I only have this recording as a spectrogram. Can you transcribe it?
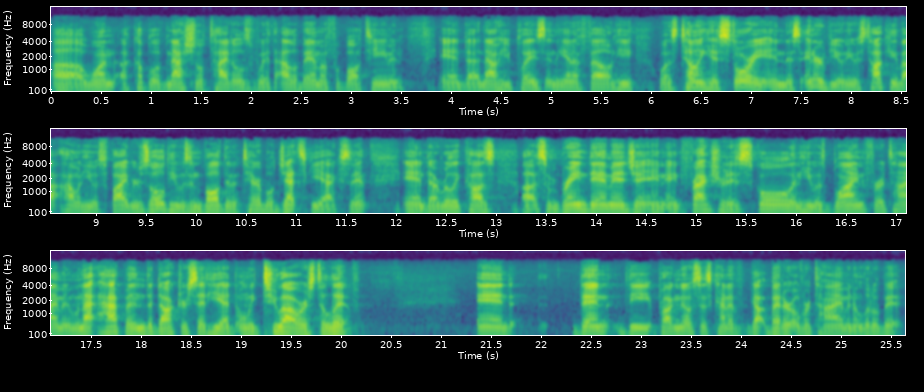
uh, won a couple of national titles with Alabama football team, and, and uh, now he plays in the NFL. And he was telling his story in this interview, and he was talking about how when he was five years old, he was involved in a terrible jet ski accident and uh, really caused some brain damage and, and, and fractured his skull, and he was blind for a time. And when that happened, the doctor said he had only two hours to live. And then the prognosis kind of got better over time and a little bit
